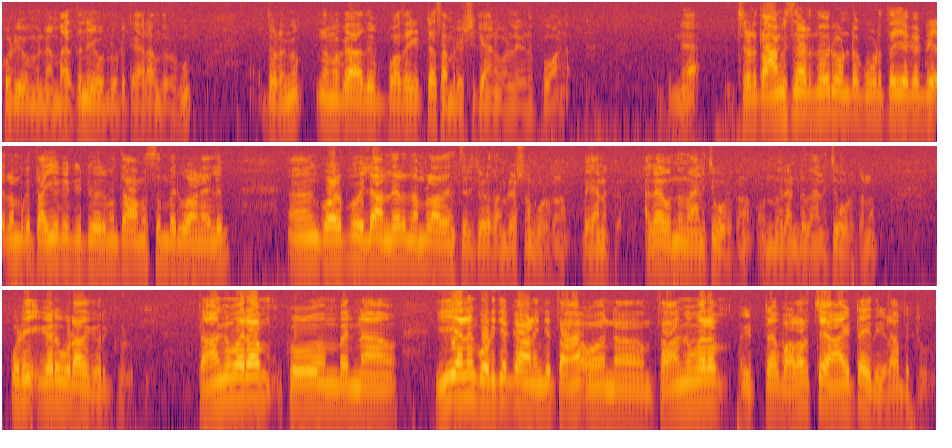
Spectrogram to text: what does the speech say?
കൊടി പിന്നെ മരത്തിന്റെ ചുവട്ടിലോട്ട് കയറാൻ തുടങ്ങും. തുടങ്ങും. നമുക്ക് അത് പുതയിട്ട് സംരക്ഷിക്കാൻ വളരെ എളുപ്പമാണ്. പിന്നെ ഇച്ചിരി താമസം നടുന്നവരുണ്ട്. കൂടെ തൈയൊക്കെ നമുക്ക് തൈയൊക്കെ കിട്ടി വരുമ്പോൾ താമസം വരുവാണേലും കുഴപ്പമില്ല. അന്നേരം നമ്മൾ അതനുസരിച്ചുള്ള സംരക്ഷണം കൊടുക്കണം. വേനക്ക് അല്ല ഒന്ന് നനച്ച് കൊടുക്കണം. ഒന്ന് രണ്ട് നനച്ച് കൊടുക്കണം. കൊടി കയറി കൂടാതെ കയറിക്കോളും താങ്ങുമരം പിന്നെ ഈ ഇനം കൊടിക്കൊക്കെ ആണെങ്കിൽ താ പിന്നെ താങ്ങുമരം ഇട്ട് വളർച്ചയായിട്ടേ ഇത് ഇടാൻ പറ്റുള്ളൂ.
